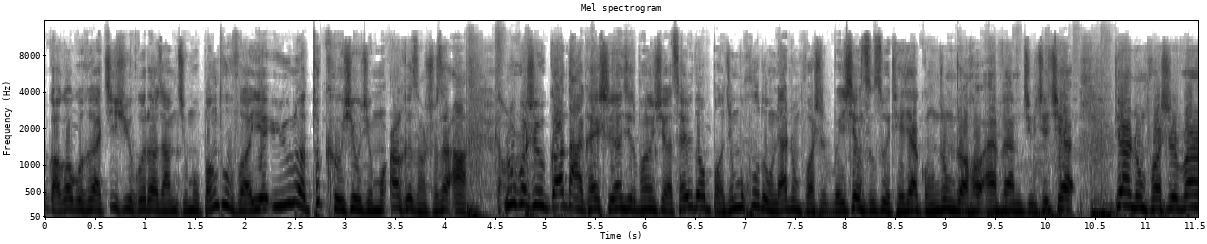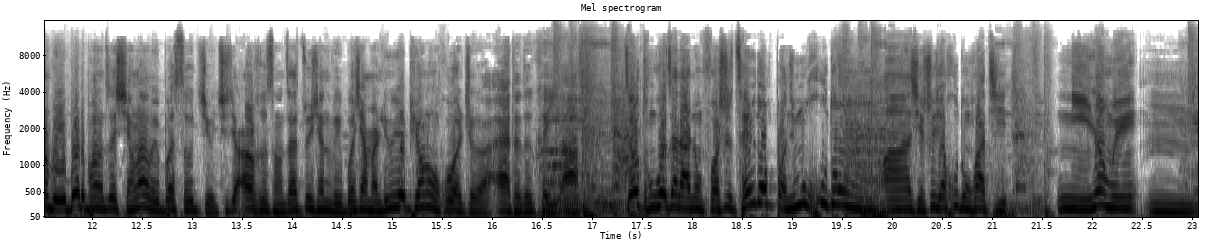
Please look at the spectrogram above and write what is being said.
广告过后啊，继续回到咱们节目本土方言娱乐脱口秀节目二和尚说事儿啊。如果是有刚打开摄像机的朋友，想参与到本节目互动两种方式：微信搜索添加公众账号 FM 九七七；第二种方式，玩微博的朋友在新浪微博搜九七七二和尚，在最新的微博下面留言评论或者艾特都可以啊。只要通过这两种方式参与到本节目互动啊，先说一下互动话题，你认为嗯？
